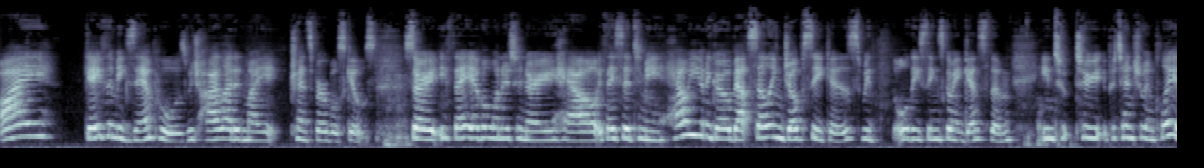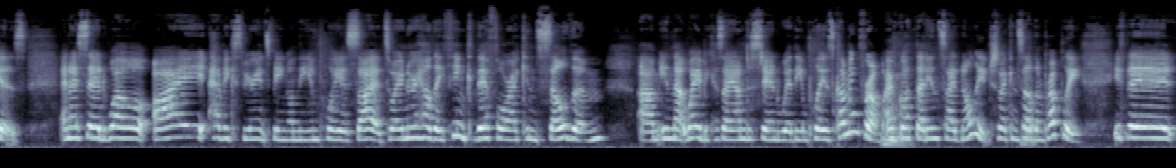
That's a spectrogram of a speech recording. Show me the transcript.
I gave them examples which highlighted my transferable skills. Mm-hmm. So if they ever wanted to know how, if they said to me, how are you going to go about selling job seekers with all these things going against them mm-hmm. into to potential employers? And I said, well, I have experience being on the employer's side, so I know how they think. Therefore, I can sell them um, in that way because I understand where the employer's coming from. I've got that inside knowledge, so I can sell them properly. If the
